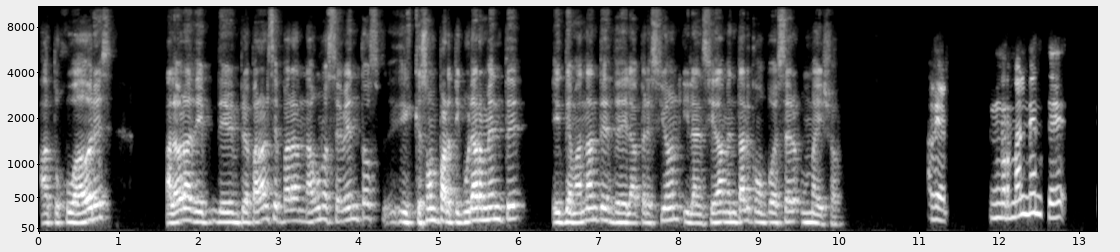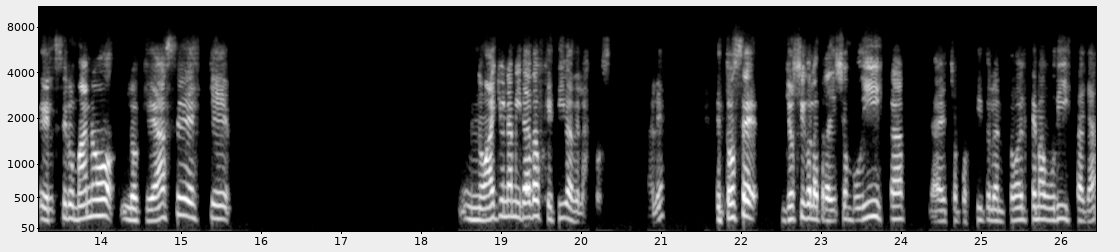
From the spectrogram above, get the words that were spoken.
a tus jugadores a la hora de, prepararse para algunos eventos que son particularmente demandantes de la presión y la ansiedad mental, como puede ser un major? A ver, normalmente el ser humano lo que hace es que no hay una mirada objetiva de las cosas, ¿vale? Entonces, yo sigo la tradición budista, he hecho postítulo en todo el tema budista ya,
